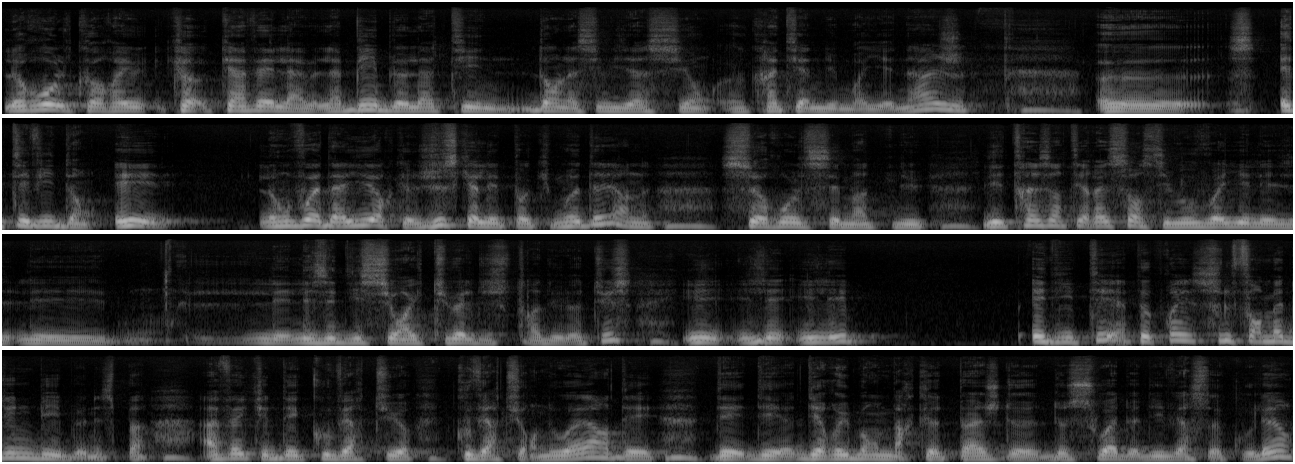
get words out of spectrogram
le rôle qu'avait la, Bible latine dans la civilisation euh, chrétienne du Moyen Âge euh, est évident. Et on voit d'ailleurs que jusqu'à l'époque moderne, ce rôle s'est maintenu. Il est très intéressant, si vous voyez les, éditions actuelles du Sutra du Lotus, il est édité à peu près sous le format d'une Bible, n'est-ce pas? Avec des couvertures, noires, des, rubans marque-page de, de, soie de diverses couleurs.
